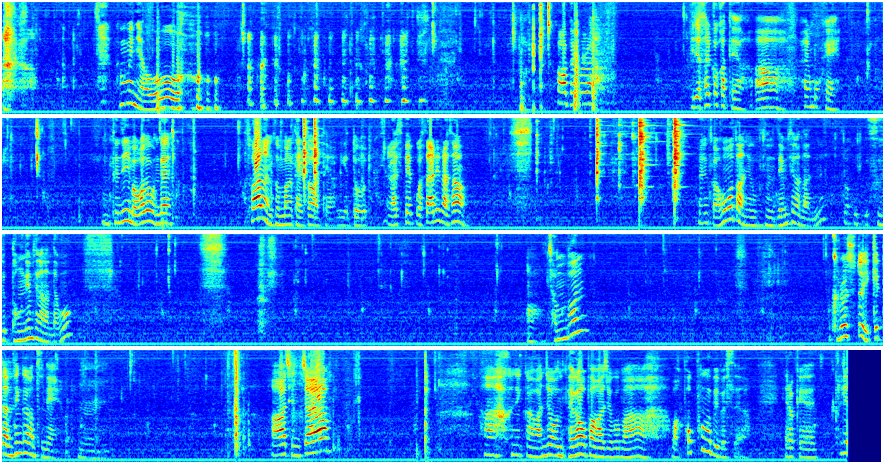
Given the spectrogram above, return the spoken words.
흥민이야, 오. 아, 배불러. 이제 살 것 같아요. 아, 행복해. 음, 든든히 먹어도 근데 소화는 금방 될 것 같아요. 이게 또 라이스페이퍼가 쌀이라서 그러니까 홍어도 아니고 무슨 냄새가 나네? 그 덕 냄새가 난다고? 어, 전분? 그럴 수도 있겠다는 생각은 드네. 음. 아 진짜요? 아 그니까 완전 오늘 배가 고파가지고 막, 막 폭풍을 비볐어요 이렇게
